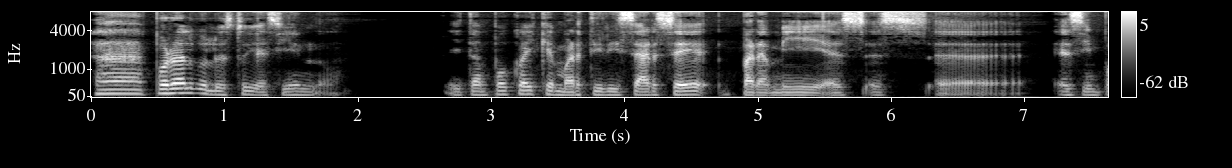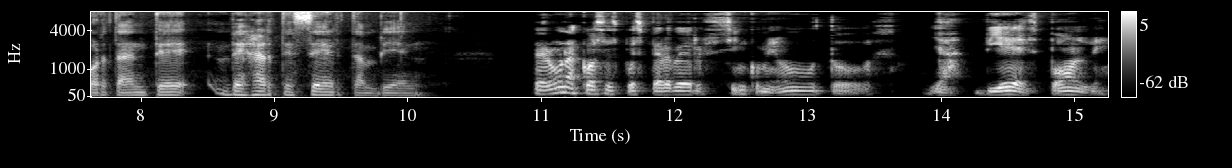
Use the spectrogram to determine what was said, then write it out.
ah, por algo lo estoy haciendo. Y tampoco hay que martirizarse. Para mí es, es, eh, es importante dejarte ser también. Pero una cosa es pues perder cinco minutos, ya, diez, ponle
